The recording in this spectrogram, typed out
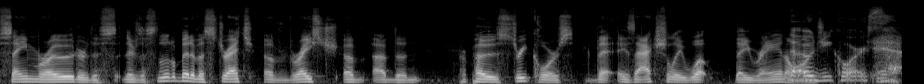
same road or this there's a little bit of a stretch of race of, of the proposed street course that is actually what they ran The on. The OG course. Yeah.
